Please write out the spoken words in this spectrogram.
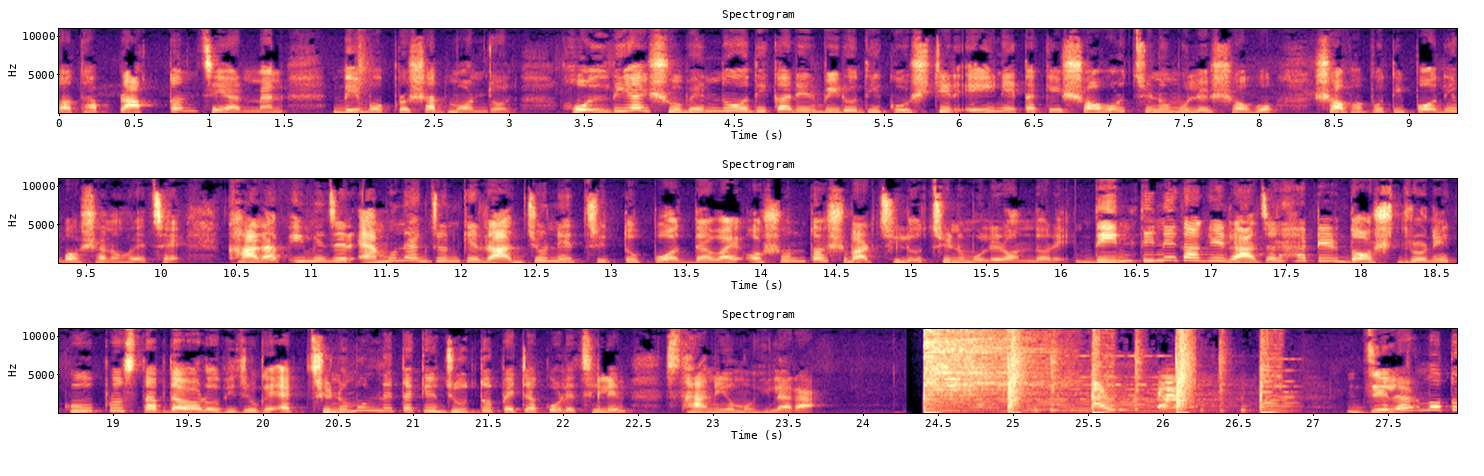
তথা প্রাক্তন চেয়ারম্যান দেবপ্রসাদ মণ্ডল। হলদিয়ায় শুভেন্দু অধিকারীর বিরোধী গোষ্ঠীর এই নেতাকে শহর তৃণমূলের সহ সভাপতি পদে বসানো হয়েছে। খারাপ ইমেজের এমন একজনকে রাজ্য নেতৃত্ব পদ দেওয়ায় অসন্তোষ বাড়ছিল তৃণমূলের অন্দরে। দিন তিনেক আগে রাজারহাটের দশ দ্রোণে কুপ্রস্তাব দেওয়ার অভিযোগে এক তৃণমূল নেতাকে জুতো পেটা করেছিলেন স্থানীয় মহিলারা। জেলার মতো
